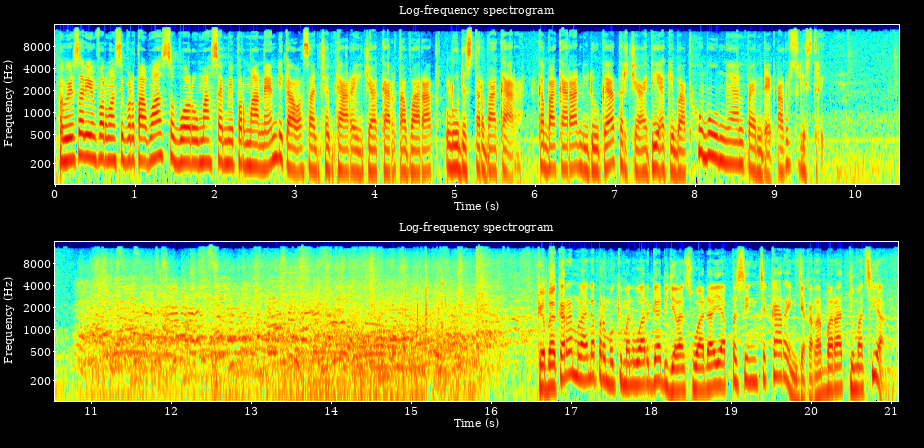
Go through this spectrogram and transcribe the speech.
Pemirsa di informasi pertama, sebuah rumah semi permanen di kawasan Cengkareng, Jakarta Barat ludes terbakar. Kebakaran diduga terjadi akibat hubungan pendek arus listrik. Kebakaran melanda permukiman warga di Jalan Swadaya, Pesing, Cekareng, Jakarta Barat, Jumat siang.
